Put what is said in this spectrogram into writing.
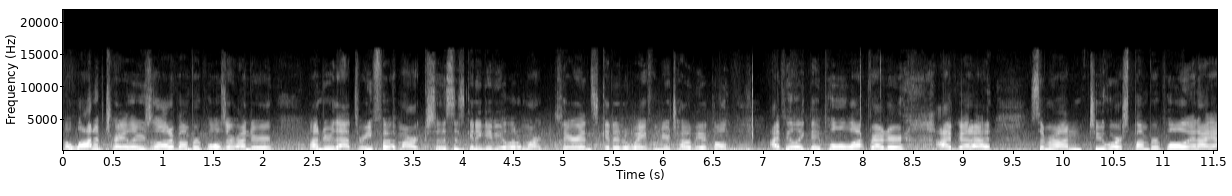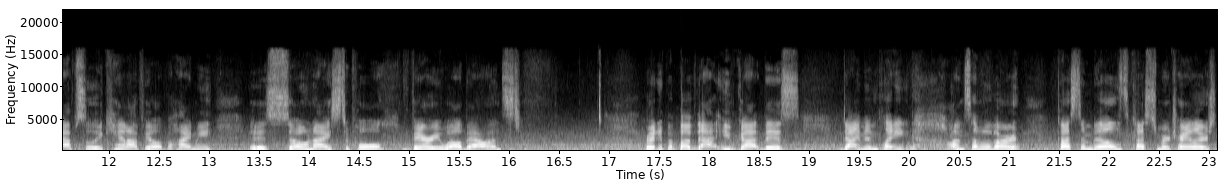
A lot of trailers, a lot of bumper pulls are under, under that three foot mark. So this is gonna give you a little more clearance, get it away from your tow vehicle. I feel like they pull a lot better. I've got a Cimarron two horse bumper pull and I absolutely cannot feel it behind me. It is so nice to pull, very well balanced. Right up above that, you've got this diamond plate. On some of our custom builds, customer trailers,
